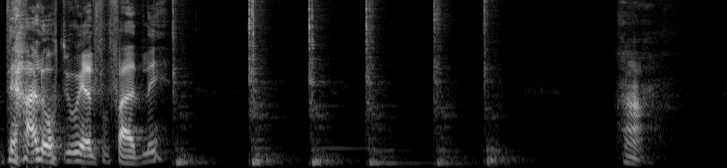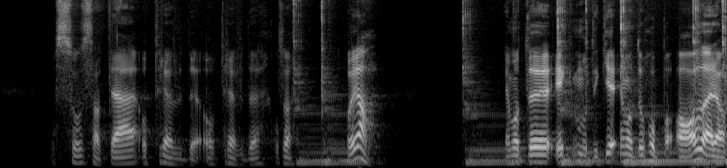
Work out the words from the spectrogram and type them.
det her låter jo helt forferdelig. Huh. Og så satt jeg og prøvde og prøvde, og så Å ja! Jeg måtte, jeg måtte, ikke, jeg måtte hoppe av der, ja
